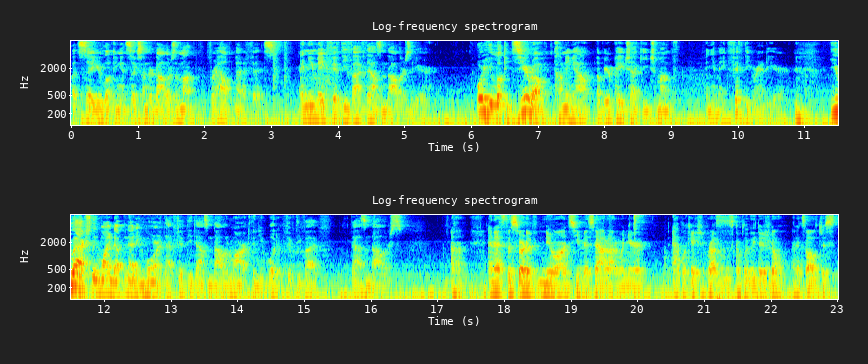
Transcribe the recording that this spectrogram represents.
let's say you're looking at six hundred dollars a month for health benefits, and you make fifty-five thousand dollars a year, or you look at zero coming out of your paycheck each month, and you make fifty grand a year. You actually wind up netting more at that fifty thousand dollar mark than you would at fifty-five thousand dollars. Uh-huh. And that's the sort of nuance you miss out on when your application process is completely digital and it's all just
